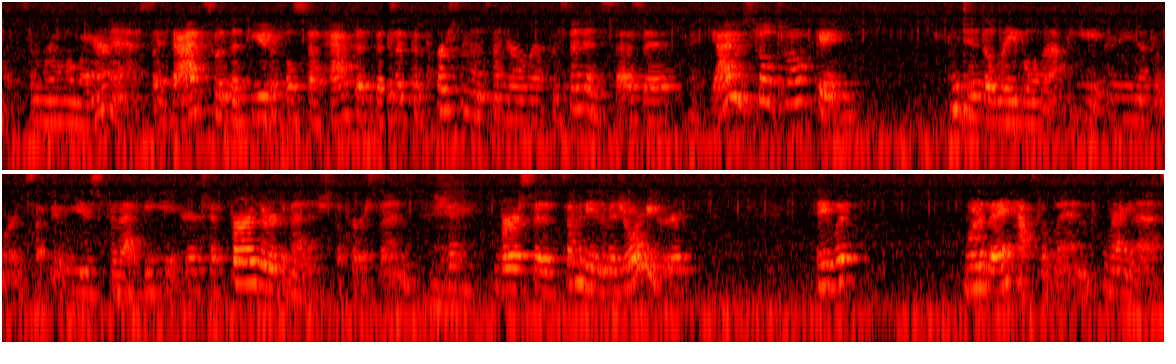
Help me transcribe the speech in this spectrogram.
like some real awareness. Like that's when the beautiful stuff happens. Because if the person that's underrepresented says it, yeah, I was still talking, we tend to label that behavior, in other words, that we use for that behavior to further diminish the person. Okay. Versus somebody in the majority group, they would, what do they have to win from Right. this?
